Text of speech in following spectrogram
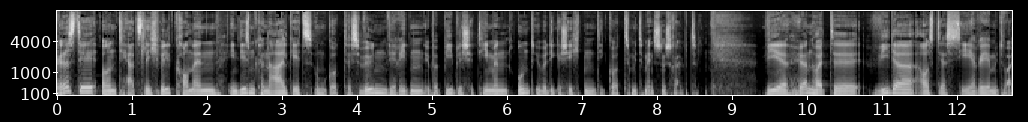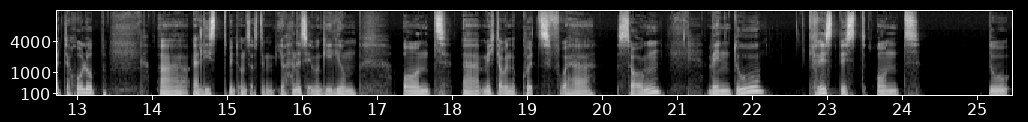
Christi und herzlich willkommen. In diesem Kanal geht es um Gottes Willen. Wir reden über biblische Themen und über die Geschichten, die Gott mit Menschen schreibt. Wir hören heute wieder aus der Serie mit Walter Holub. Äh, er liest mit uns aus dem Johannesevangelium und äh, möchte aber nur kurz vorher sagen, wenn du Christ bist und du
